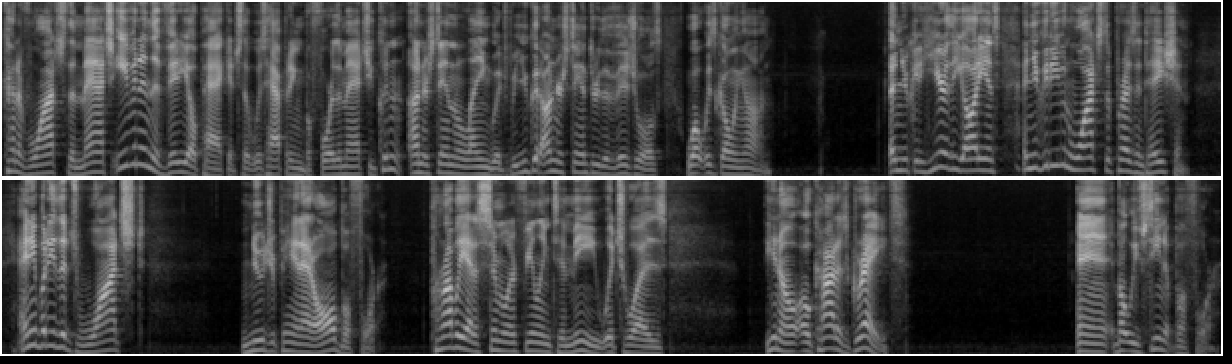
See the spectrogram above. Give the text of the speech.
kind of watched the match, even in the video package that was happening before the match, you couldn't understand the language, but you could understand through the visuals what was going on. And you could hear the audience, and you could even watch the presentation. Anybody that's watched New Japan at all before probably had a similar feeling to me, which was, you know, Okada's great, and but we've seen it before.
